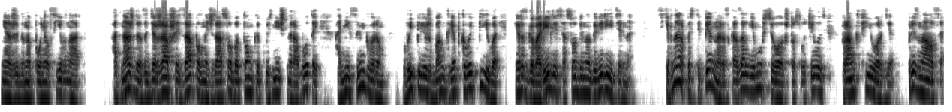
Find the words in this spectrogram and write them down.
неожиданно понял Сьевнар. Однажды, задержавшись за полночь за особо тонкой кузнечной работой, они с Ингваром выпили жбан крепкого пива и разговорились особенно доверительно. Кевнар постепенно рассказал ему все, что случилось в Франкфьорде, признался,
